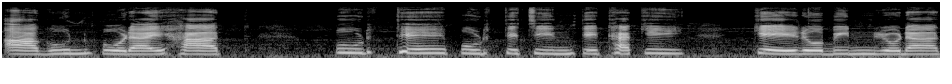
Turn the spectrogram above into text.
আগুন পোড়ায় হাত। পুড়তে পুড়তে চিনতে থাকি কে রবীন্দ্রনাথ।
